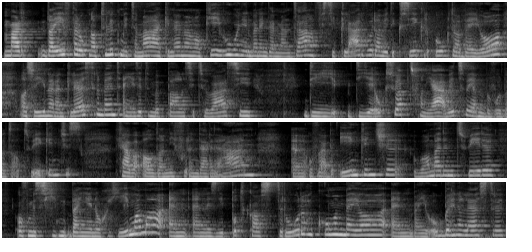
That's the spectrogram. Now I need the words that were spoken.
maar dat heeft daar ook natuurlijk mee te maken. Oké, hoe wanneer ben ik daar mentaal en fysiek klaar voor? Dan weet ik zeker ook dat bij jou, als je hier naar aan het luisteren bent en je zit in een bepaalde situatie die, die jij ook zo hebt van, ja, weet je, hebben bijvoorbeeld al twee kindjes. Gaan we al dan niet voor een derde aan? Uh, of we hebben één kindje, wat met een tweede? Of misschien ben je nog geen mama en, en is die podcast ter oren gekomen bij jou en ben je ook beginnen luisteren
